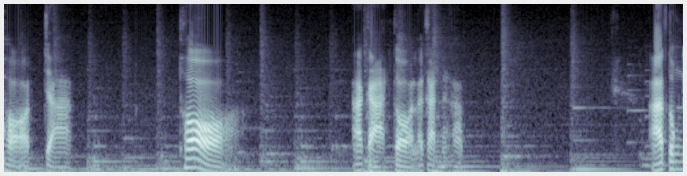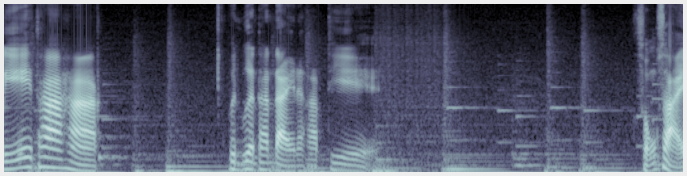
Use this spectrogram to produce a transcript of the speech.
ถอดจากท่ออากาศก่อนแล้วกันนะครับอ่าตรงนี้ถ้าหากเพื่อนๆท่านใดนะครับที่ สงสัย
